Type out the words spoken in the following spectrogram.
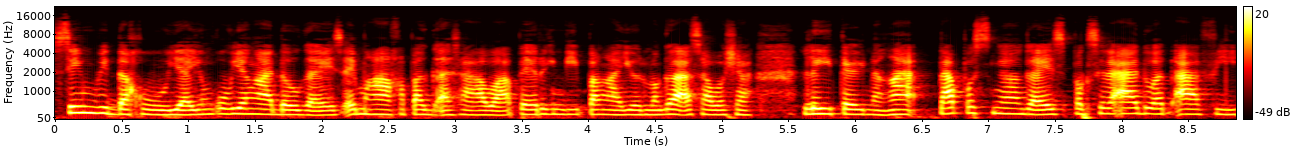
Same with the kuya. Yung kuya nga daw guys, ay makakapag-asawa, pero hindi pa nga yun, mag-aasawa siya later na nga. Tapos nga guys, pag sila Ado at Afi,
